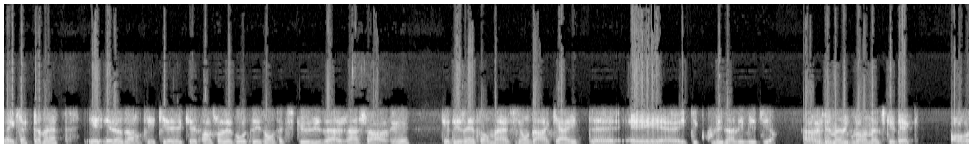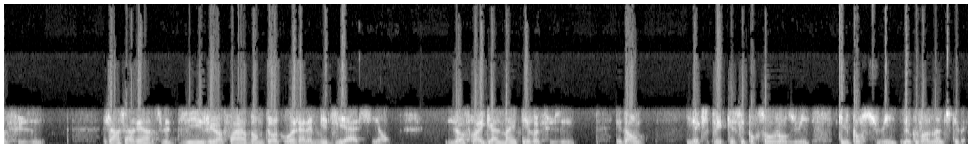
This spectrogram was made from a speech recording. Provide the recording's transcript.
Exactement. Et, et là, donc, que, que, François Legault dise on s'excuse à Jean Charest que des informations d'enquête aient été coulées dans les médias. Alors, évidemment, le gouvernement du Québec a refusé. Jean Charest ensuite dit j'ai offert donc de recourir à la médiation. L'offre a également été refusée. Et donc, il explique que c'est pour ça aujourd'hui qu'il poursuit le gouvernement du Québec.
